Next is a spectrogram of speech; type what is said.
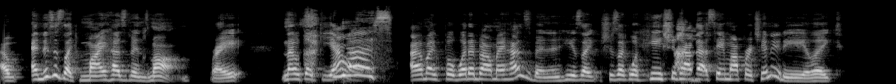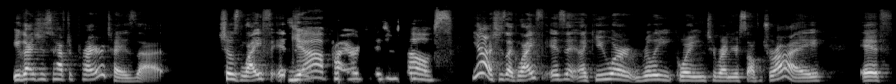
I, and this is like my husband's mom, right? And I was like, "Yeah." Yes. I'm like, "But what about my husband?" And he's like, "She's like, well, he should have that same opportunity. Like, you guys just have to prioritize that." Shows life is yeah, prioritize yourselves. Yeah, she's like, life isn't like you are really going to run yourself dry if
